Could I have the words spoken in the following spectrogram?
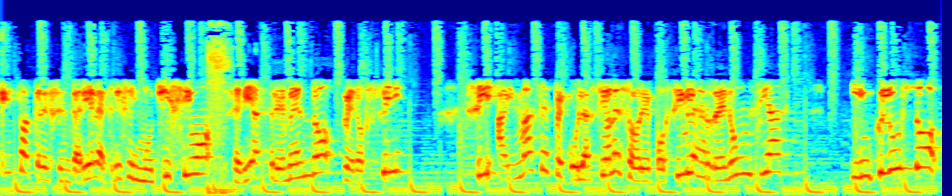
esto acrecentaría la crisis muchísimo, sería tremendo, pero sí, sí, hay más especulaciones sobre posibles renuncias Incluso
